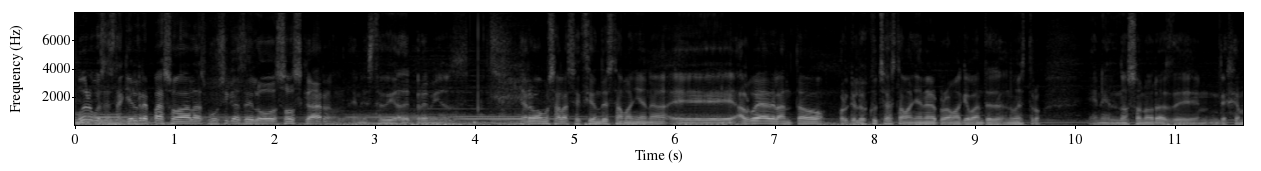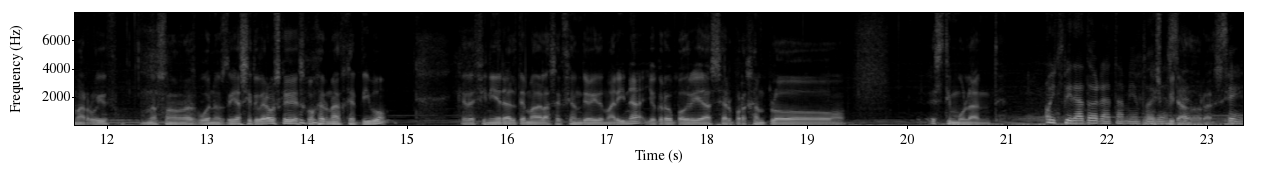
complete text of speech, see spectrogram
Bueno, pues hasta aquí el repaso a las músicas de los Oscar en este día de premios. Y ahora vamos a la sección de esta mañana. Eh, algo he adelantado, porque lo he escuchado esta mañana en el programa que va antes del nuestro en el No Sonoras de, de Gema Ruiz. No Sonoras Buenos Días. Si tuviéramos que escoger un adjetivo que definiera el tema de la sección de hoy de Marina, yo creo que podría ser, por ejemplo, estimulante. O inspiradora también podría inspiradora, ser. sí.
